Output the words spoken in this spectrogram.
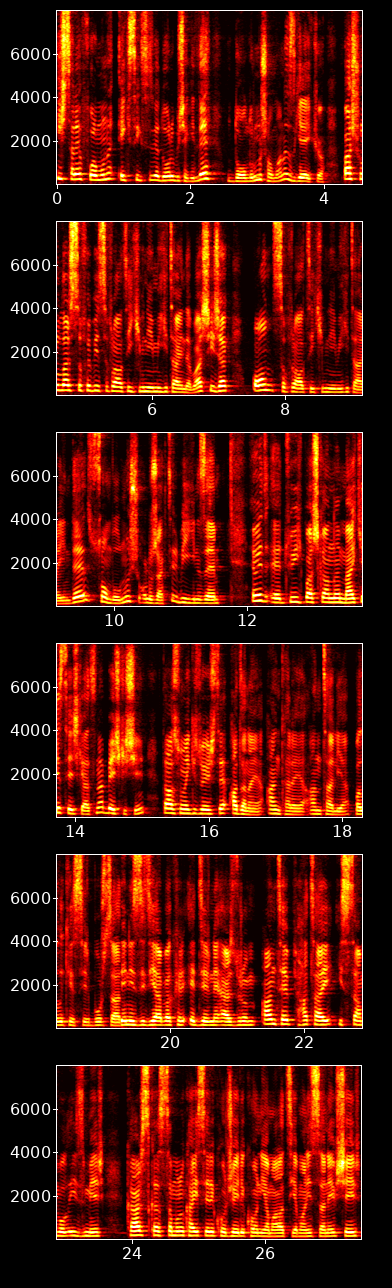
iş talep formunu eksiksiz ve doğru bir şekilde doldurmuş olmanız gerekiyor. Başvurular 01.06.2022 tarihinde başlayacak. 10.06.2022 tarihinde son bulmuş olacaktır bilginize. Evet e, TÜİK Başkanlığı Merkez Teşkilatı'na 5 kişi, daha sonraki süreçte Adana'ya, Ankara'ya, Antalya, Balıkesir, Bursa, Denizli, Diyarbakır, Edirne, Erzurum, Antep, Hatay, İstanbul, İzmir, Kars, Kastamonu, Kayseri, Kocaeli, Konya, Malatya, Manisa, Nevşehir,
